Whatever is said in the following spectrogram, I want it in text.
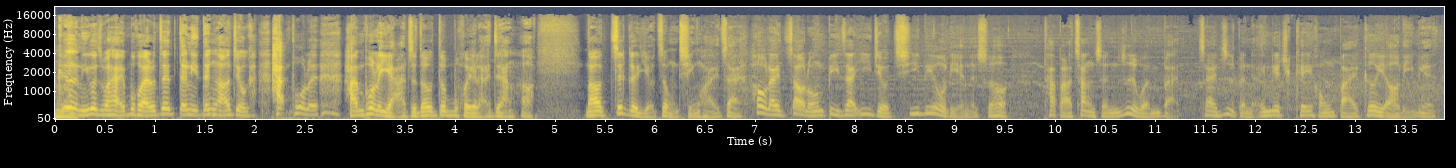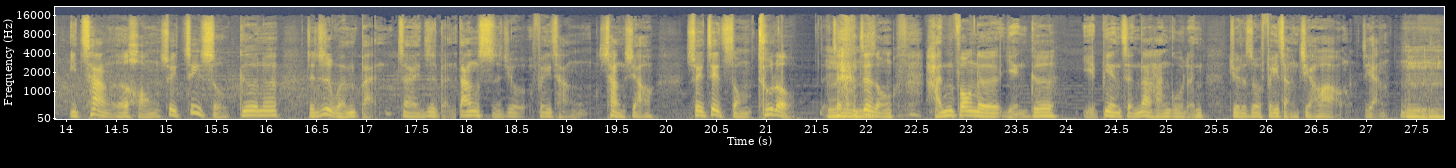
哥，你为什么还不回来？我在等你等好久，喊破了喊破了哑子都都不回来这样哈。然后这个有这种情怀在。后来赵龙弼在一九七六年的时候，他把它唱成日文版，在日本的 NHK 红白歌谣里面一唱而红。所以这首歌呢的日文版在日本当时就非常畅销。所以这种 t u l o 这这种韩风的演歌也变成让韩国人觉得说非常骄傲了。这样，嗯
